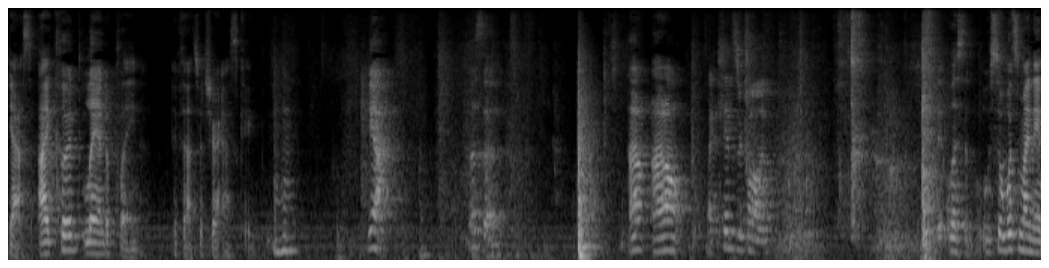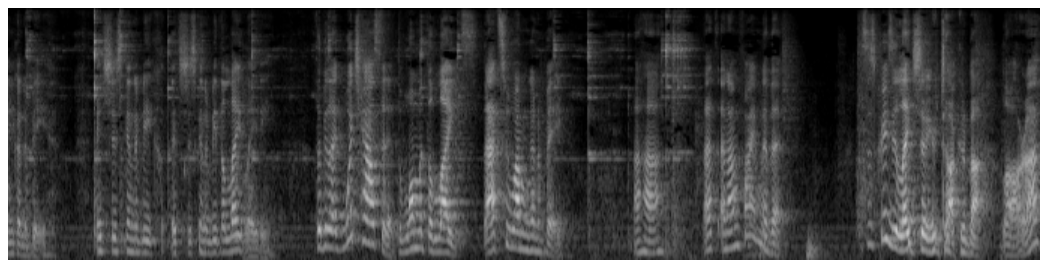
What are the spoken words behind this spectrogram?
Yes, I could land a plane if that's what you're asking. Mm-hmm. Yeah. Listen, I don't, I don't, my kids are calling. Listen, so what's my name gonna be? It's just gonna be, it's just gonna be the light lady. They'll be like, which house is it? The one with the lights. That's who I'm gonna be. Uh huh. That's, and I'm fine with it. This is crazy light show you're talking about, Laura.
